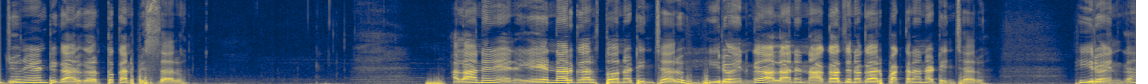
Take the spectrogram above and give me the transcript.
జూనియర్ ఎన్టీఆర్ గారితో కనిపిస్తారు. అలానే ఏఎన్ఆర్ గారితో నటించారు హీరోయిన్గా అలానే నాగార్జున గారి పక్కన నటించారు హీరోయిన్గా.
